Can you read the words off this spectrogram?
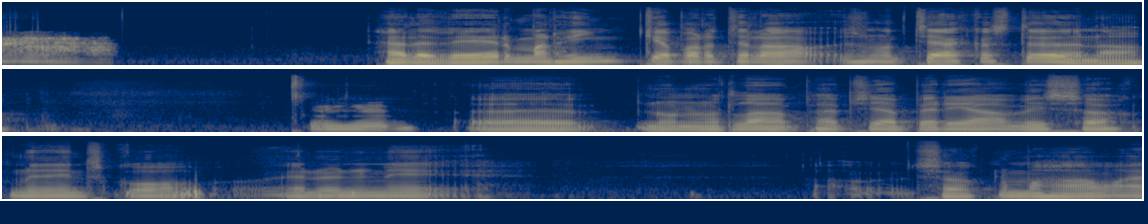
Herri, við erum að ringja bara til að svona tjekka stöðuna Mm -hmm. uh, Núna er náttúrulega Pepsi að byrja við söknuðin sko er rauninni söknum að hafa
